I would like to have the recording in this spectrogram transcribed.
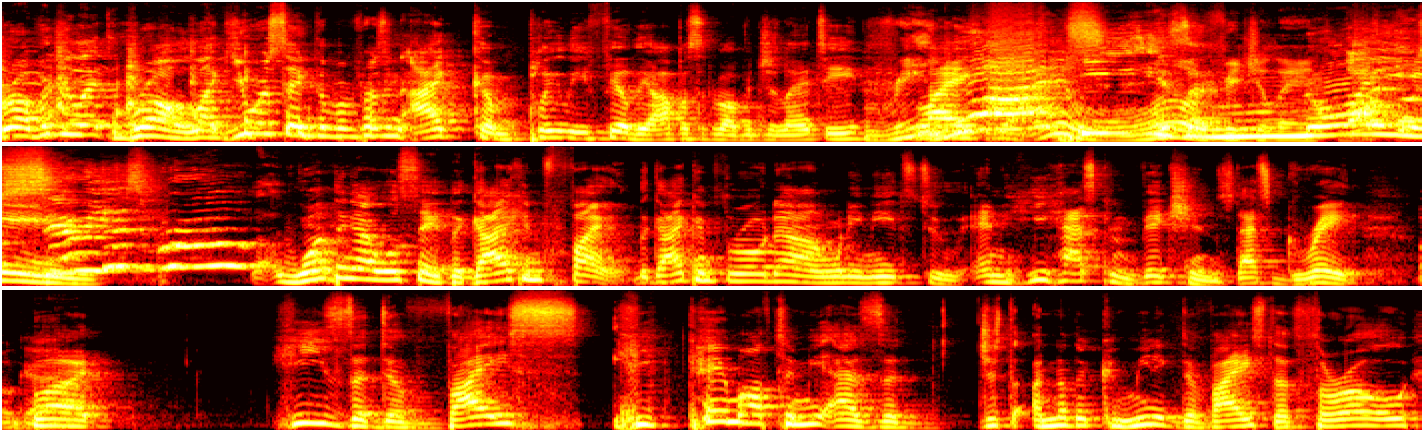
bro, vigilante, bro, like you were saying to the person, I completely feel the opposite about vigilante. Really? Like, What? he is Vigilante. annoying. Are you serious, bro? one thing I will say: the guy can fight. The guy can throw down when he needs to, and he has convictions. That's great. Okay. But he's a device. He came off to me as a just another comedic device to throw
